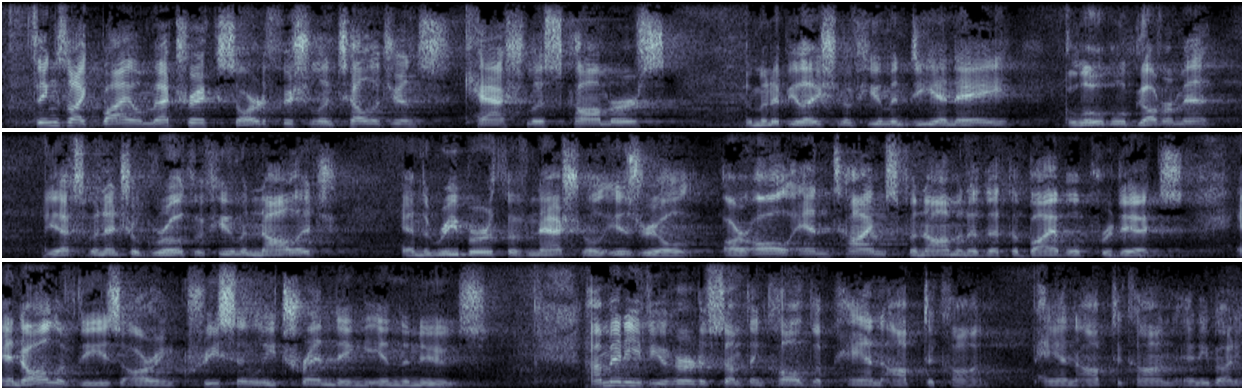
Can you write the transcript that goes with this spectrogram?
Things like biometrics, artificial intelligence, cashless commerce, the manipulation of human DNA, global government, the exponential growth of human knowledge, and the rebirth of national Israel are all end times phenomena that the Bible predicts, and all of these are increasingly trending in the news. How many of you heard of something called the panopticon? Panopticon, anybody?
